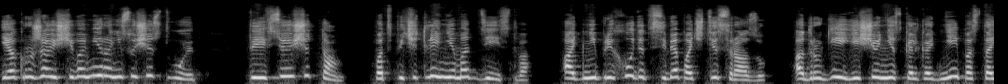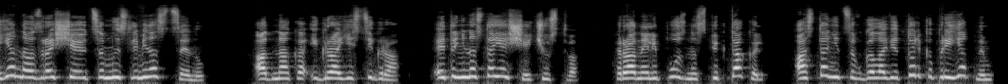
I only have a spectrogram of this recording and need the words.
и окружающего мира не существует. Ты все еще там, под впечатлением от действа. Одни приходят в себя почти сразу, а другие еще несколько дней постоянно возвращаются мыслями на сцену. Однако игра есть игра. Это не настоящее чувство. Рано или поздно спектакль останется в голове только приятным,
